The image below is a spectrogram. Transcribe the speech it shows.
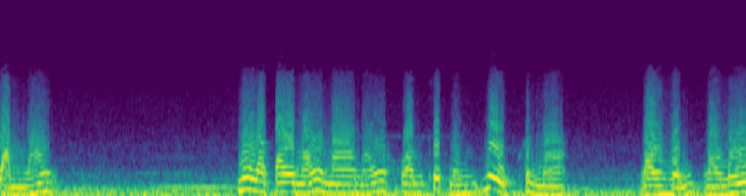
จำไว้ เมื่อเราไปไหนมาไหนความคิดมันวูบขึ้นมา เราเห็นเรารู้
